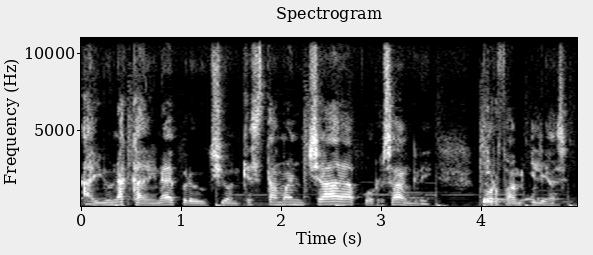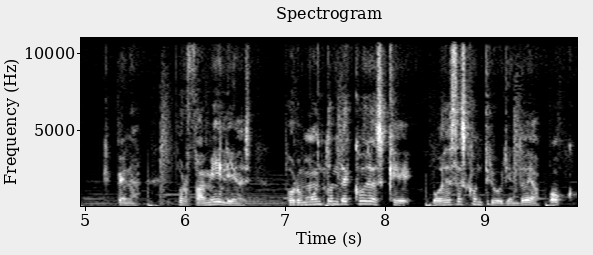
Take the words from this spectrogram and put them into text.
hay una cadena de producción que está manchada por sangre, por familias, qué pena, por familias, por un montón de cosas que vos estás contribuyendo de a poco.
